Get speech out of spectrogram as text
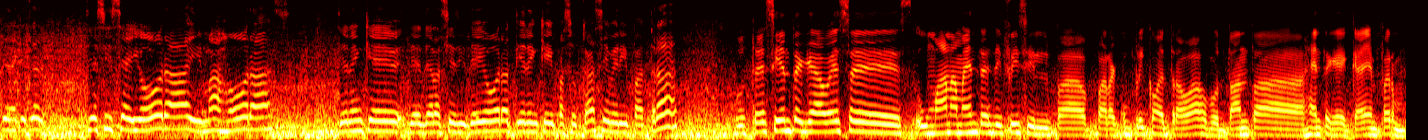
Tiene que ser 16 horas y más horas. Tienen que, desde las 16 horas, tienen que ir para su casa y venir para atrás. ¿Usted siente que a veces humanamente es difícil para cumplir con el trabajo por tanta gente que cae enfermo?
